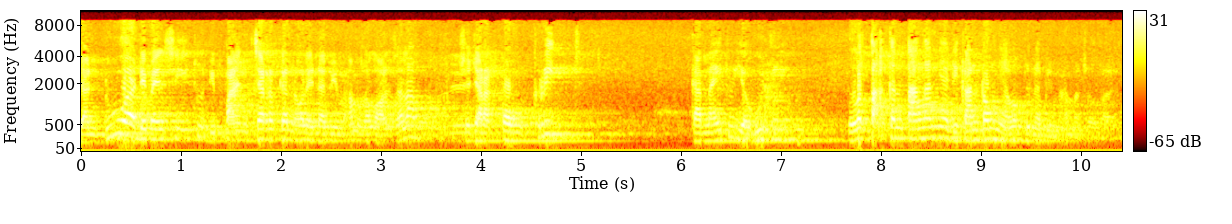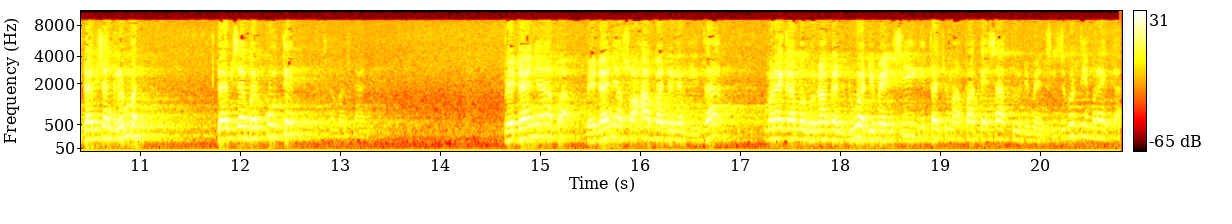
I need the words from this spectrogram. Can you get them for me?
Dan dua dimensi itu dipancarkan oleh Nabi Muhammad SAW secara konkret. Karena itu Yahudi letakkan tangannya di kantongnya waktu Nabi Muhammad SAW. Tidak bisa geremet. Tidak bisa berkutik sama sekali. Bedanya apa? Bedanya sahabat dengan kita. Mereka menggunakan dua dimensi, kita cuma pakai satu dimensi. Seperti mereka.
